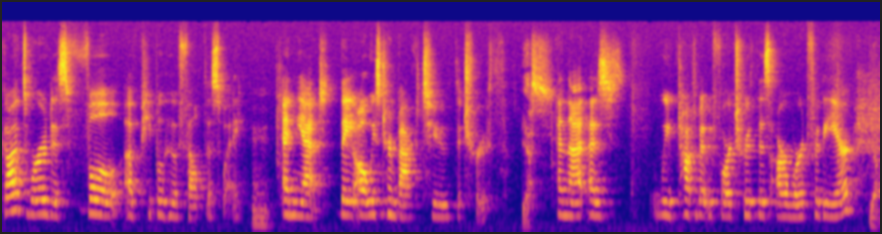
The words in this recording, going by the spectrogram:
God's word is full of people who have felt this way. And yet they always turn back to the truth. yes. And that, as we've talked about before, truth is our word for the year. Yep.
